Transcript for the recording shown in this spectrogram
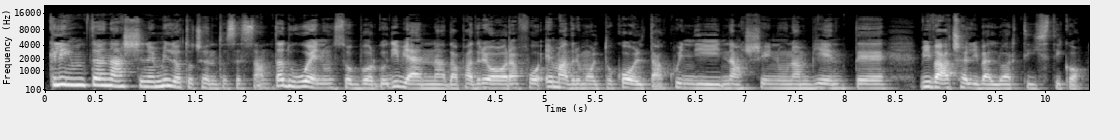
Klimt nasce nel 1862 in un sobborgo di Vienna da padre orafo e madre molto colta, quindi nasce in un ambiente vivace a livello artistico.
